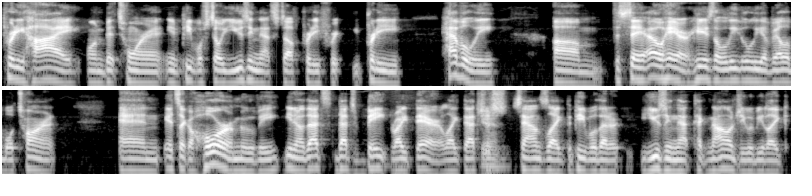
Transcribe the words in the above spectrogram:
pretty high on BitTorrent and people still using that stuff pretty free, pretty heavily um to say oh here here's a legally available torrent and it's like a horror movie you know that's that's bait right there. Like that just sounds like the people that are using that technology would be like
